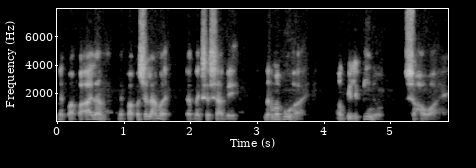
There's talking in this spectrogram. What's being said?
nagpapaalam, nagpapasalamat at nagsasabi na mabuhay ang Pilipino sa Hawaii.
